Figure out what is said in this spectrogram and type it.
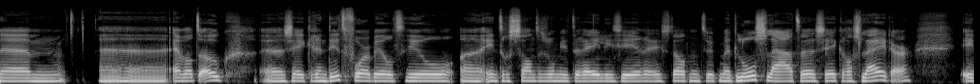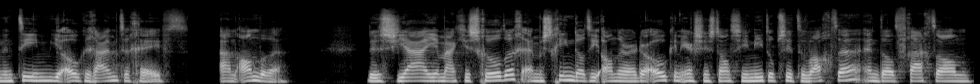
um, uh, en wat ook uh, zeker in dit voorbeeld heel interessant is om je te realiseren, is dat natuurlijk met loslaten, zeker als leider in een team, je ook ruimte geeft aan anderen. Dus ja, je maakt je schuldig. En misschien dat die ander er ook in eerste instantie niet op zit te wachten. En dat vraagt dan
